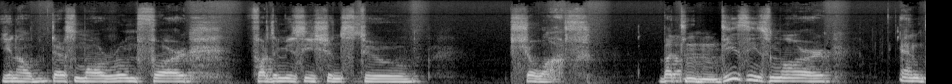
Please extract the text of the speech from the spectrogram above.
you know there's more room for for the musicians to show off. But mm-hmm. this is more and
